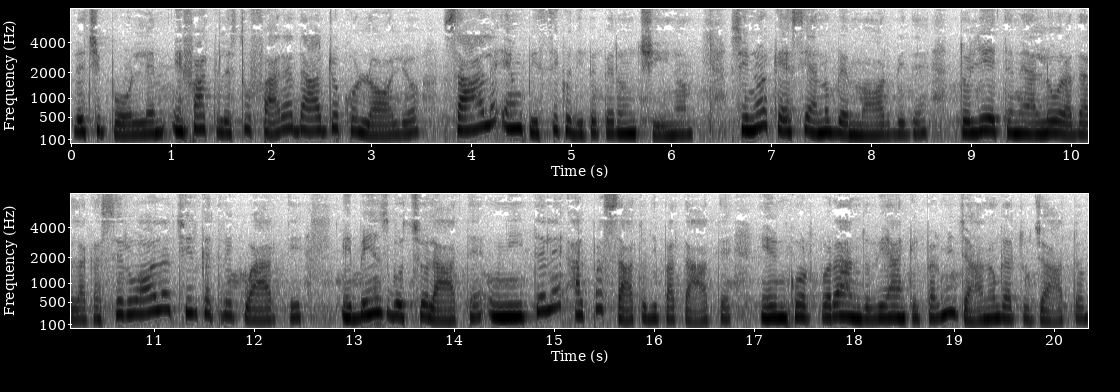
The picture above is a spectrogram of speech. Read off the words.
le cipolle e fatele stufare ad agio con l'olio, sale e un pizzico di peperoncino, sino a che siano ben morbide. Toglietene allora dalla casseruola circa tre quarti e ben sgocciolate, unitele al passato di patate e incorporandovi anche il parmigiano grattugiato.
